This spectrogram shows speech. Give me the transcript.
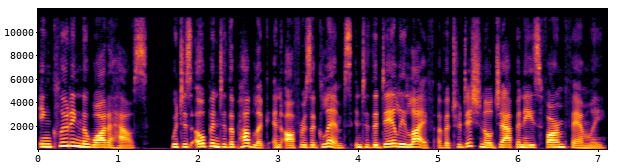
including the Wada House, which is open to the public and offers a glimpse into the daily life of a traditional Japanese farm family.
